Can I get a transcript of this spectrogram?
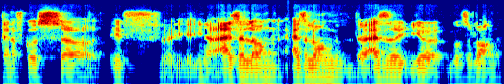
then of course, uh, if uh, you know, as along as along as the year goes along,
